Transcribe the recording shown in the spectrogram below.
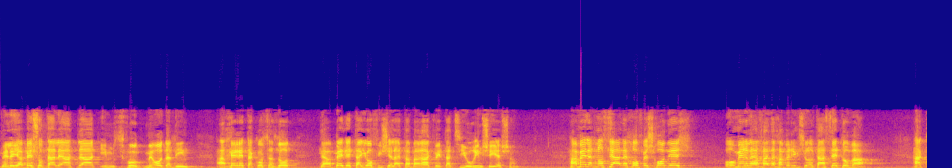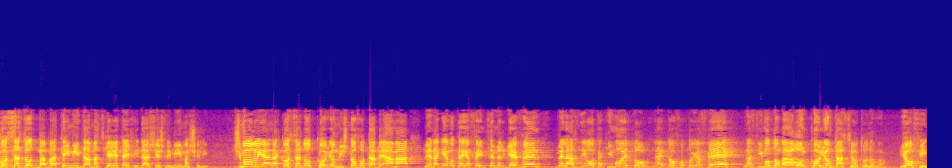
ולייבש אותה לאט לאט עם ספוג מאוד עדין, אחרת הכוס הזאת תאבד את היופי שלה, את הברק ואת הציורים שיש שם. המלך נוסע לחופש חודש, אומר לאחד החברים שלו, תעשה טובה, הכוס הזאת בבת עיני, זו המזכרת היחידה שיש לי מאמא שלי. שמור לי על הכוס הזאת כל יום לשטוף אותה באמה, לנגב אותה יפה עם צמר גפן ולהחזיר אותה כמו אתרוג, לעטוף אותו יפה, לשים אותו בארון, כל יום תעשה אותו דבר. יופי.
